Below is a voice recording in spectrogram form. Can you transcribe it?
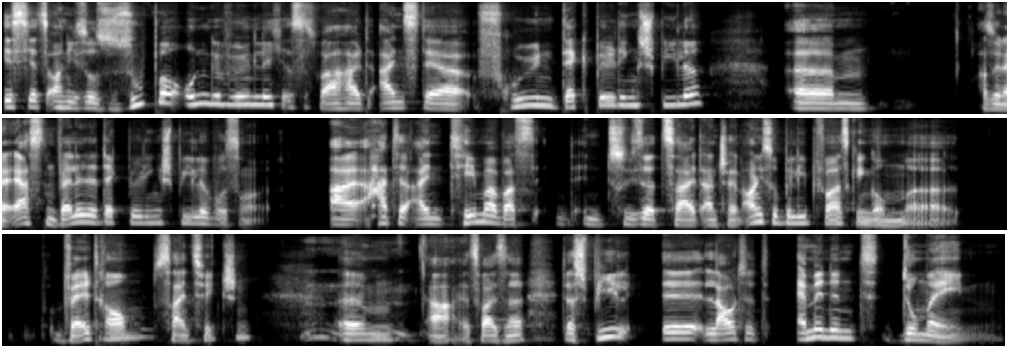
ist jetzt auch nicht so super ungewöhnlich. Es war halt eins der frühen Deckbuilding-Spiele. Ähm, also in der ersten Welle der Deckbuilding-Spiele, wo es äh, hatte ein Thema, was in, zu dieser Zeit anscheinend auch nicht so beliebt war. Es ging um äh, Weltraum, Science Fiction. Mhm. Ähm, ah, jetzt weiß ich, ne? Das Spiel äh, lautet Eminent Domain.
